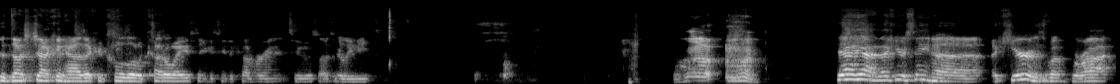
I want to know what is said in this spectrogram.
The dust jacket has like a cool little cutaway, so you can see the cover in it too. So it's really neat. Yeah, yeah, like you were saying, uh, Akira is what brought,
